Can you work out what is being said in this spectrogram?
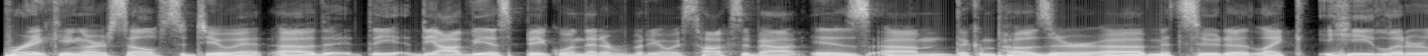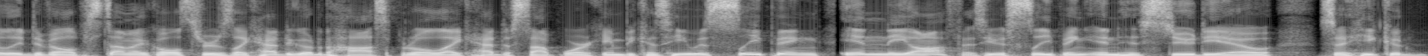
breaking ourselves to do it. Uh, the, the the obvious big one that everybody always talks about is um, the composer uh, Mitsuda. Like he literally developed stomach ulcers. Like had to go to the hospital. Like had to stop working because he was sleeping in the office. He was sleeping in his studio so he could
